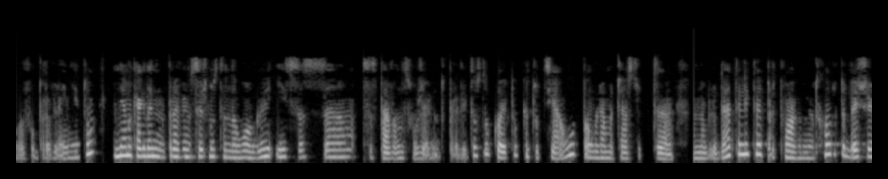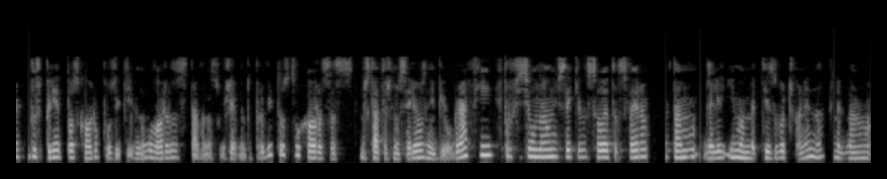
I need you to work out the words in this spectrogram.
в управлението. Няма как да не направим всъщност аналога и с състава на служебното правителство, който като цяло по-голяма част от наблюдателите, предполагаме от хората, беше възприят по-скоро позитивно. Говоря за състава на служебното правителство, хора с достатъчно сериозни биографии, професионални всеки в своята сфера. Там дали, имаме излъчване на една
